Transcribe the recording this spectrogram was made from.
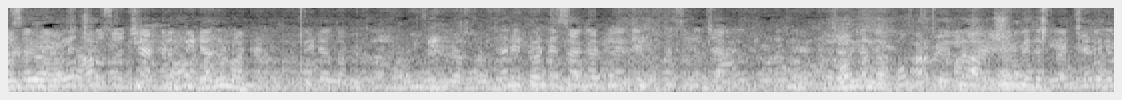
అసలు ఎవరిని చూసి వచ్చి అక్కడ మీడియాతో కానీ ఇటువంటి సంఘటనలు అయితే ఎట్టి పరిస్థితుల్లో జరగకూడదు. ఆ విషయం మీద ప్రత్యేకంగా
